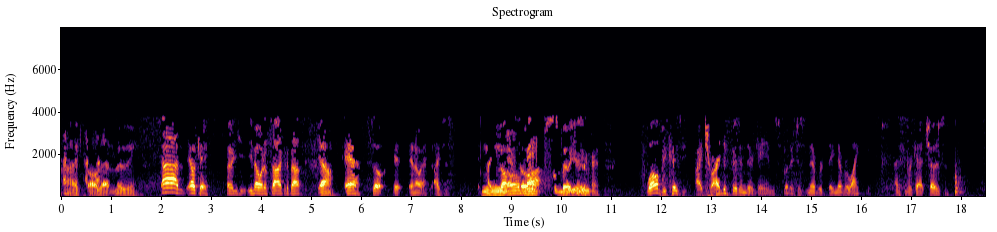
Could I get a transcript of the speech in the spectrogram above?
I saw that movie. Ah, okay. Uh, you, you know what I'm talking about? Yeah. Yeah. So, it, you know, I, I just No felt so box. familiar. well, because I tried to fit in their games, but I just never. They never liked me. I never got chosen.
